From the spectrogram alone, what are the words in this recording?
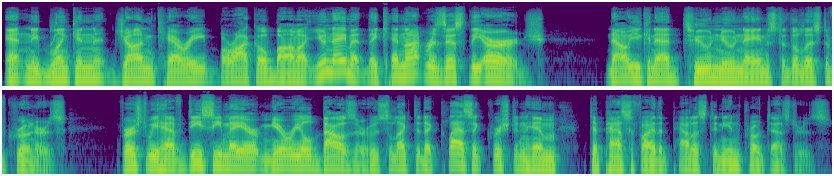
Antony Blinken, John Kerry, Barack Obama, you name it, they cannot resist the urge. Now you can add two new names to the list of crooners. First, we have DC Mayor Muriel Bowser, who selected a classic Christian hymn to pacify the Palestinian protesters.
